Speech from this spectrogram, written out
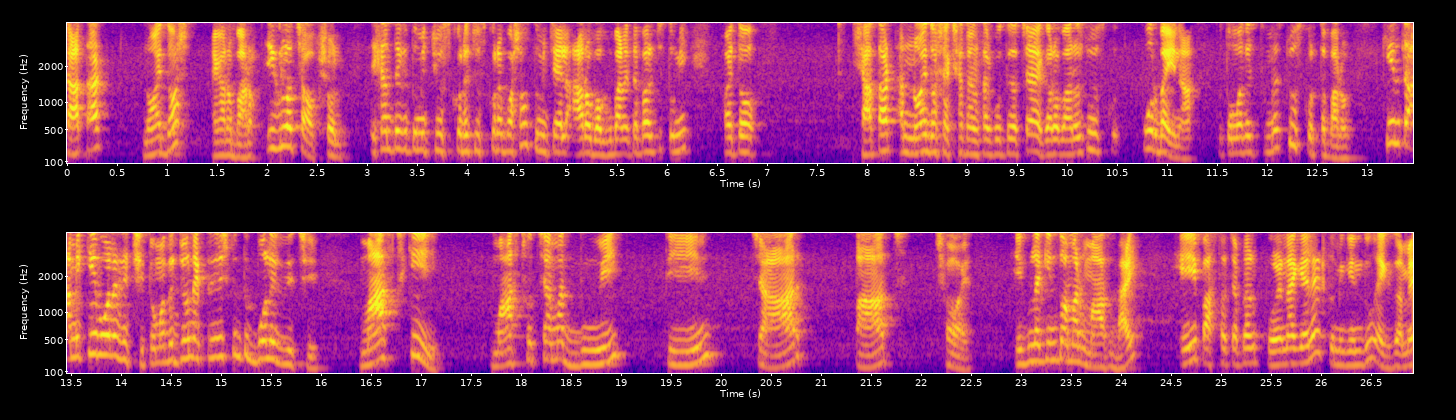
সাত, আট, নয়, দশ, এগারো, বারো, এগুলো হচ্ছে অপশন এখান থেকে তুমি চুজ করে চুজ করে বসাও। তুমি চাইলে আরও বক্স বানাতে পারো যে তুমি হয়তো সাত, আট আর নয় দশ একসাথে অ্যান্সার করতে যাচ্ছ এগারো, বারো চুজ করবাই না। তো তোমাদের, তোমরা চুজ করতে পারো। কিন্তু আমি কি বলে দিচ্ছি? তোমাদের জন্য একটা জিনিস কিন্তু বলে দিচ্ছি। মাস্ট কি? মাস্ট হচ্ছে আমার দুই, তিন, চার, পাঁচ, ছয়। এগুলা কিন্তু আমার মাস্ট ভাই। এই পাঁচটা চ্যাপ্টার পড়ে না গেলে তুমি কিন্তু এক্সামে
